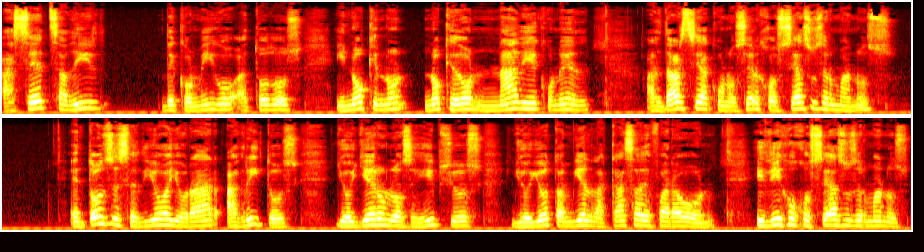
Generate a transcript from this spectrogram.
haced salir de conmigo a todos, y no que no, no quedó nadie con él. Al darse a conocer José a sus hermanos, entonces se dio a llorar a gritos, y oyeron los egipcios, y oyó también la casa de Faraón, y dijo José a sus hermanos,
